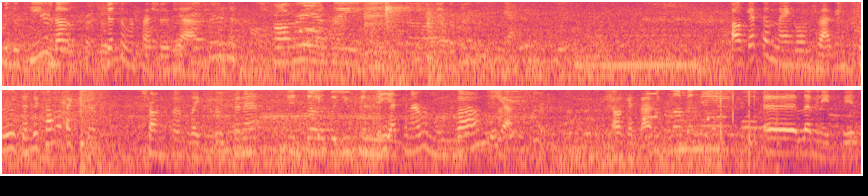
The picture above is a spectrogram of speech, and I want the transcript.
for the tea or The, the just the refreshers, yeah. Refreshers is strawberry, acai, and uh, mango dragon. I'll get the mango dragon fruit. Does it come with like the chunks of like fruits in it? It does, but you can Yeah, can I remove them? Yeah, sure. I'll get that. With lemonade. Uh, lemonade, please.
